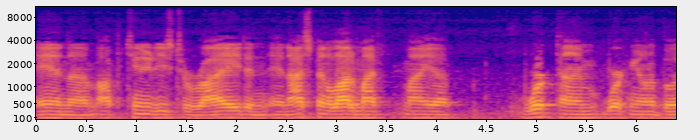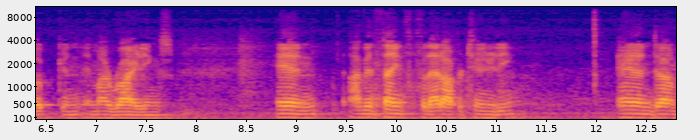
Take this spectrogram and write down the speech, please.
and um, opportunities to write. And, and I spent a lot of my, my uh, work time working on a book and, and my writings. And I've been thankful for that opportunity. And um,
